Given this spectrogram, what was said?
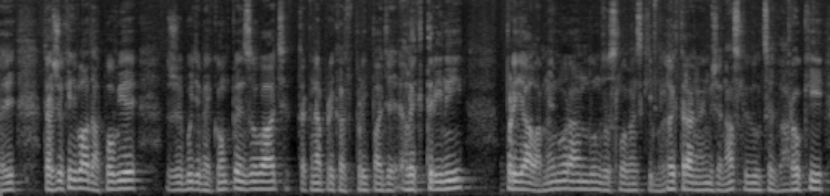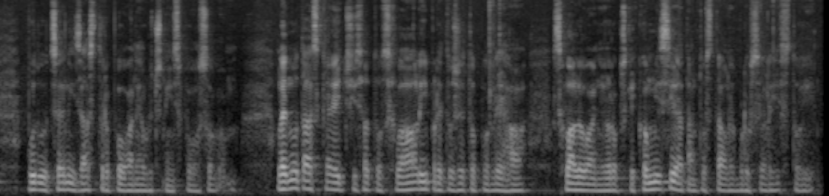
Hej. Takže keď vláda povie, že budeme kompenzovať, tak napríklad v prípade elektriny prijala memorandum so slovenskými elektrárnami, že nasledujúce dva roky budú ceny zastropované určným spôsobom. Len otázka je, či sa to schváli, pretože to podlieha schváľovaniu Európskej komisie a tam to stále v Bruseli stojí.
